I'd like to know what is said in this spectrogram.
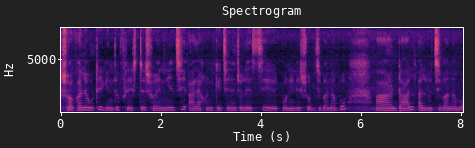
সকালে উঠে কিন্তু ফ্রেশ ট্রেশ হয়ে নিয়েছি, আর এখন কিচেনে চলে এসেছি, পনিরের সবজি বানাবো, আর ডাল আর লুচি বানাবো,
